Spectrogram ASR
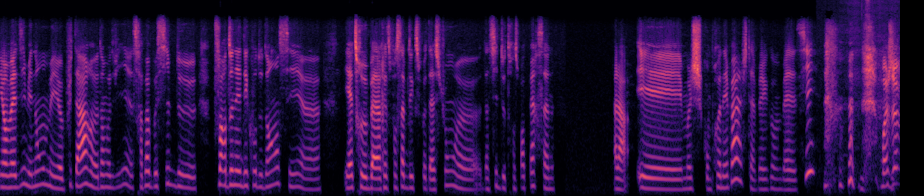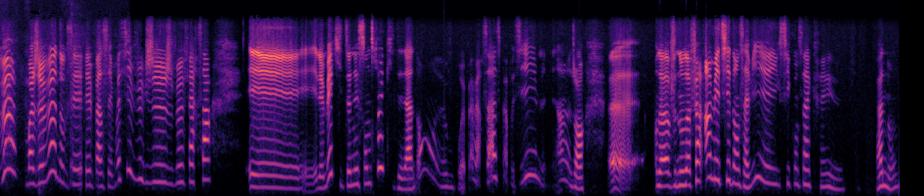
et on m'a dit, mais non, mais plus tard, dans votre vie, ce sera pas possible de pouvoir donner des cours de danse et, être bah, responsable d'exploitation d'un site de transport de personnes. Voilà. Et moi, je comprenais pas. Je t'appelais comme, bah si, moi je veux, moi je veux, donc c'est, possible vu que je veux faire ça. Et, le mec, il tenait son truc. Il disait ah non, vous pourrez pas faire ça, c'est pas possible. Genre, on, doit, on, doit, faire un métier dans sa vie et s'y consacrer. Ah non.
